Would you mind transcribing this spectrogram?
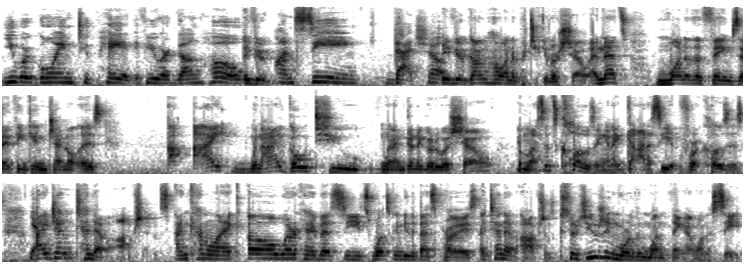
you are going to pay it if you are gung ho If you're- on seeing that show. if you're gung ho on a particular show, and that's one of the things that I think in general is. I, I when I go to when I'm going to go to a show, mm-hmm. unless it's closing and I gotta see it before it closes, Yeah. I gen- tend to have options. I'm kind of like, oh, where can I best seats? What's going to be the best price? I tend to have options because there's usually more than one thing I want to see.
